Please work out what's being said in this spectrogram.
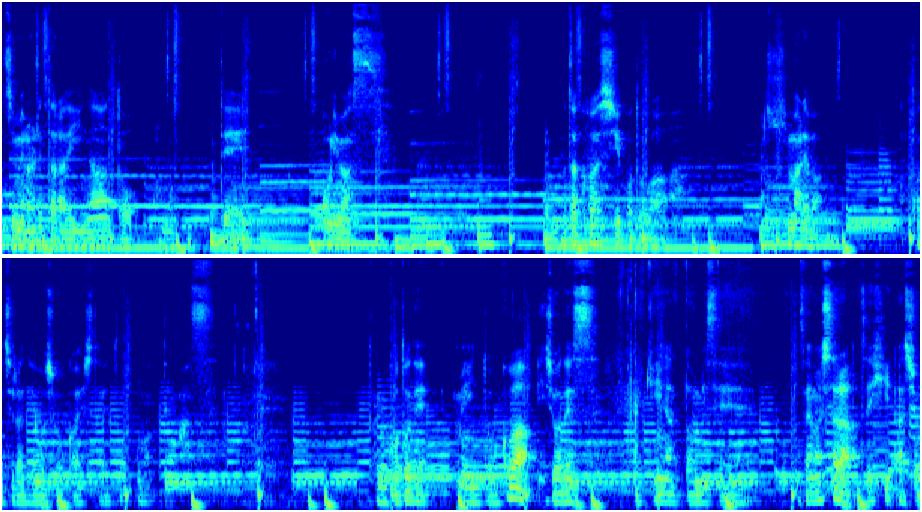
始められたらいいなと思っております。また詳しいことが決まれば。ちらでご紹介したいと思っています。ということでメイントークは以上です。気になったお店ございましたら是非足を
